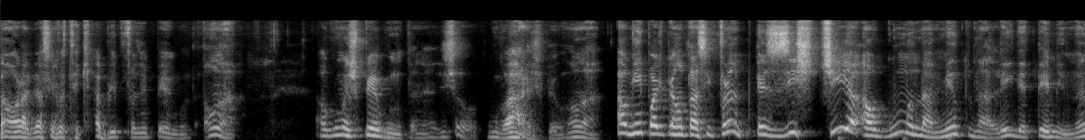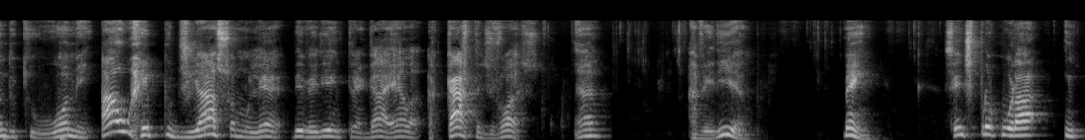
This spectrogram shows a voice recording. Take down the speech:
Na hora dessa, eu vou ter que abrir para fazer pergunta. Vamos lá. Algumas perguntas, né? Eu, várias perguntas. Vamos lá. Alguém pode perguntar assim, Franco, existia algum mandamento na lei determinando que o homem, ao repudiar sua mulher, deveria entregar a ela a carta de divórcio? Né? Haveria? Bem, se a gente procurar em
